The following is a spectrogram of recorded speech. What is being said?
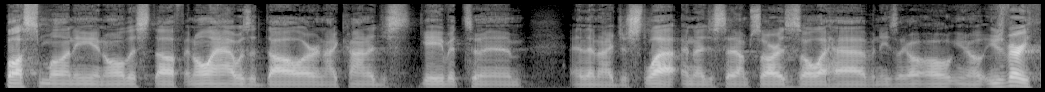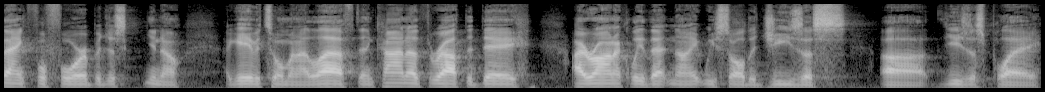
bus money and all this stuff. And all I had was a dollar, and I kind of just gave it to him. And then I just left, and I just said, I'm sorry, this is all I have. And he's like, oh, you know, he was very thankful for it, but just, you know, I gave it to him and I left. And kind of throughout the day, ironically, that night we saw the Jesus, uh, Jesus play.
